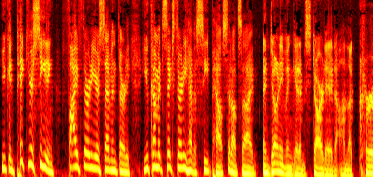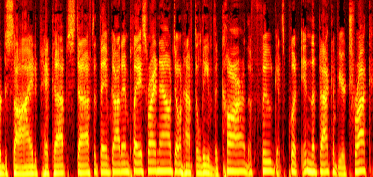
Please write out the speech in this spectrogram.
You can pick your seating. 5:30 or 7:30. You come at 6:30, have a seat, pal. Sit outside. And don't even get him started on the curbside pickup stuff that they've got in place right now. Don't have to leave the car. The food gets put in the back of your truck.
